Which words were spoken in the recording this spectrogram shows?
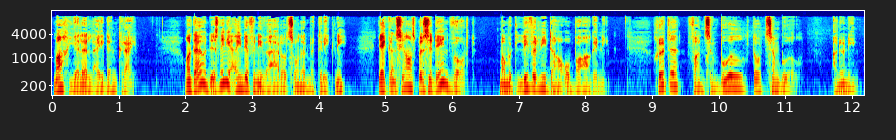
Mag julle leiding kry. Onthou, dis nie die einde van die wêreld sonder matriek nie. Jy kan selfs president word maar moet liewer nie daarop baag nie. Groete van simbool tot simbool. Anoniem.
